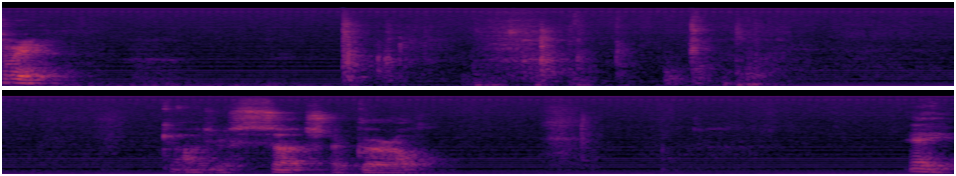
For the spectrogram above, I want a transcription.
Come here. God, you're such a girl. Hey.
